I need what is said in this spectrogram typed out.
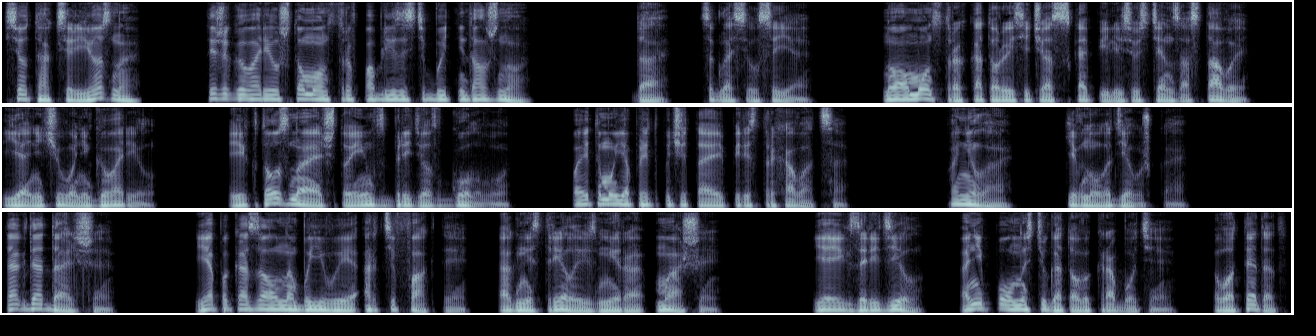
«Все так серьезно? Ты же говорил, что монстров поблизости быть не должно». «Да», — согласился я. «Но о монстрах, которые сейчас скопились у стен заставы, я ничего не говорил. И кто знает, что им взбредет в голову. Поэтому я предпочитаю перестраховаться». «Поняла», — кивнула девушка. «Тогда дальше. Я показал на боевые артефакты, огнестрелы из мира Маши. Я их зарядил, они полностью готовы к работе. Вот этот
